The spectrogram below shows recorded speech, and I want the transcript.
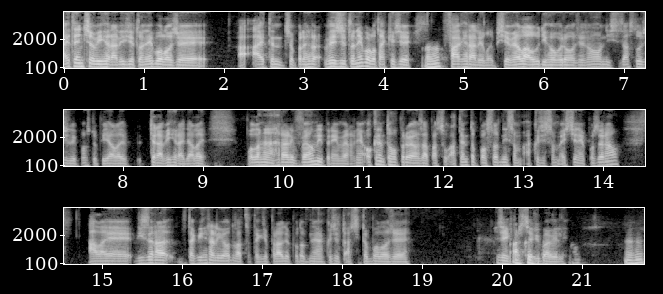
Aj ten, čo vyhrali, že to nebolo, že a aj ten, čo prehrali, vieš, že to nebolo také, že Aha. fakt hrali lepšie. Veľa ľudí hovorilo, že no, oni si zaslúžili postúpiť, ale teda vyhrať, ale podľa mňa hrali veľmi priemerne, okrem toho prvého zápasu. A tento posledný som, akože som ešte nepozeral, ale vyzerá, tak vyhrali o 20, takže pravdepodobne akože asi to bolo, že, že ich proste vybavili. Uh-huh.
